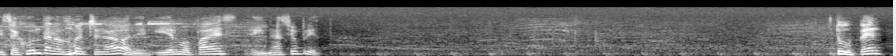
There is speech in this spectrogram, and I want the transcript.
Y se juntan los dos entrenadores, Guillermo Páez e Ignacio Prieto. Tupper.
